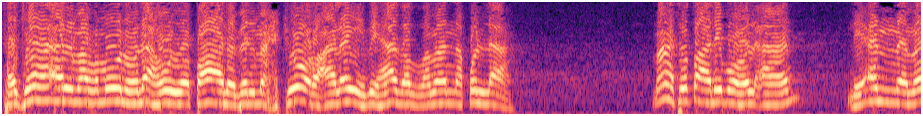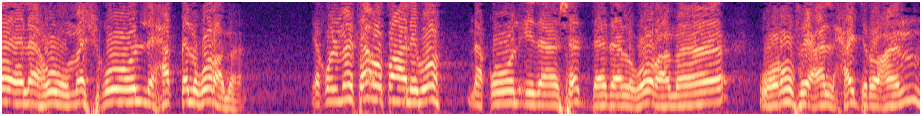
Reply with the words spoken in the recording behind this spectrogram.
فجاء المضمون له يطالب المحجور عليه بهذا الضمان نقول لا. ما تطالبه الآن لأن ماله مشغول لحق الغرماء. يقول متى أطالبه؟ نقول إذا سدد الغرماء ورفع الحجر عنه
